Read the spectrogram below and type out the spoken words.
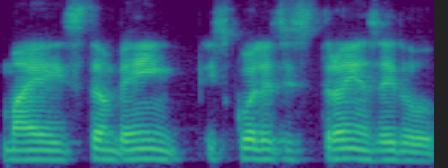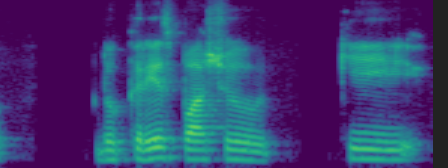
mas também escolhas estranhas aí do, do Crespo. Acho que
